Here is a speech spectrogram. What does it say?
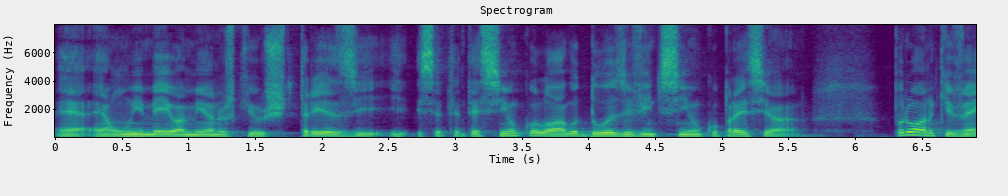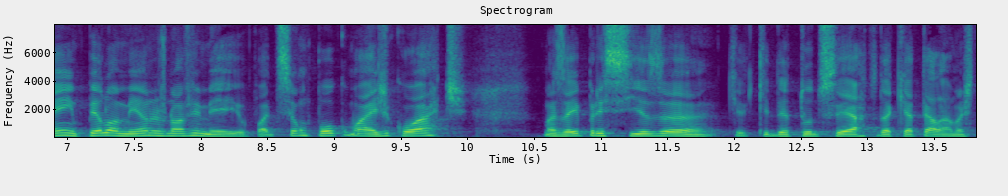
é, é 1,5 a menos que os 13,75, logo 12,25 para esse ano. Para o ano que vem, pelo menos 9,5. Pode ser um pouco mais de corte, mas aí precisa que, que dê tudo certo daqui até lá. Mas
